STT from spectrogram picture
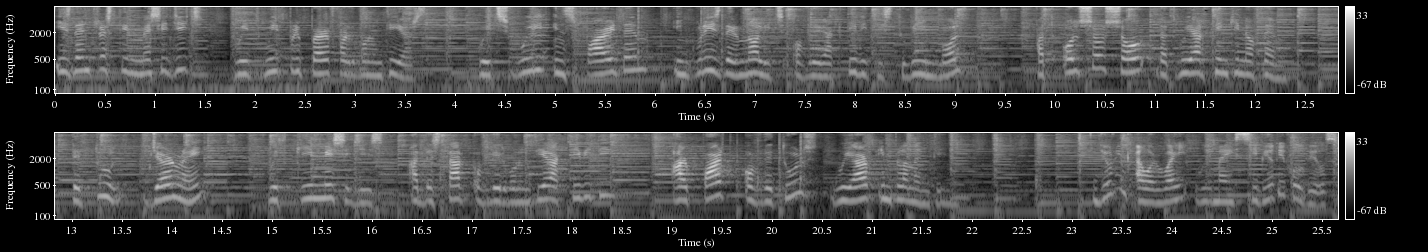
is the interesting messages which we prepare for the volunteers, which will inspire them, increase their knowledge of their activities to be involved, but also show that we are thinking of them. The tool Journey, with key messages at the start of their volunteer activity, are part of the tools we are implementing. During our way, we may see beautiful views,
